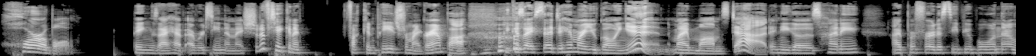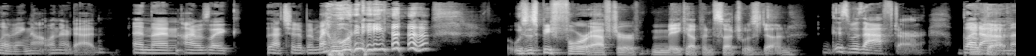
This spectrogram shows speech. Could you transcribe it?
horrible things I have ever seen. And I should have taken a fucking page for my grandpa because I said to him, Are you going in? My mom's dad. And he goes, Honey, I prefer to see people when they're living, not when they're dead. And then I was like, That should have been my warning. Was this before after makeup and such was done? this was after. But Okay. um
